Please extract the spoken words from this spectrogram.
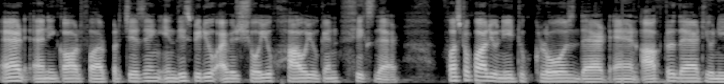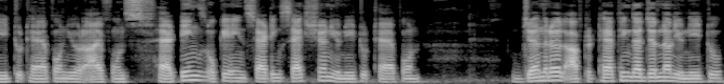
add any card for purchasing, in this video, I will show you how you can fix that. First of all, you need to close that and after that, you need to tap on your iPhone settings. Okay, in settings section, you need to tap on general. After tapping the general you need to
